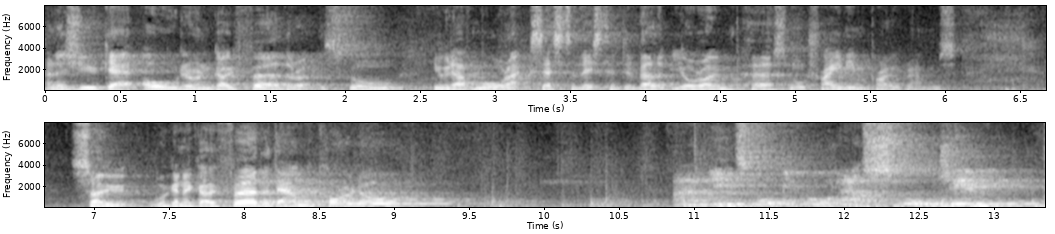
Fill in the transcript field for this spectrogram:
and as you get older and go further at the school you would have more access to this to develop your own personal training programs. So we're going to go further down the corridor and into what we call our small gym.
